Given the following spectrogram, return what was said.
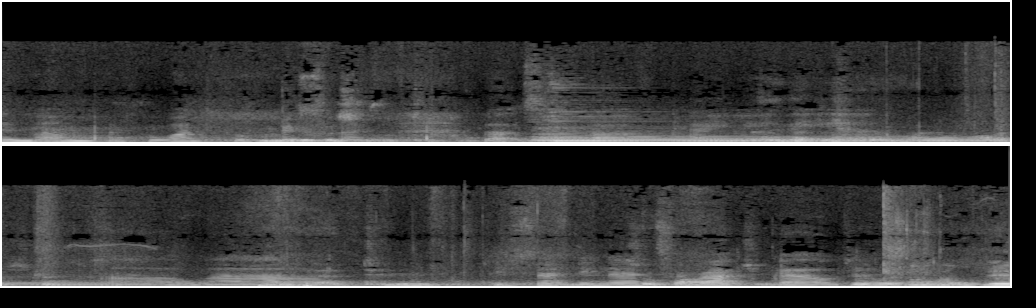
The Mum, that's a wonderful Give this Christmas. little tickle. Lots of love, Amy. I just Yeah. feel my own heartstrings. Oh, wow. bad too. You certainly know to rap, girl, don't you? Yeah,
